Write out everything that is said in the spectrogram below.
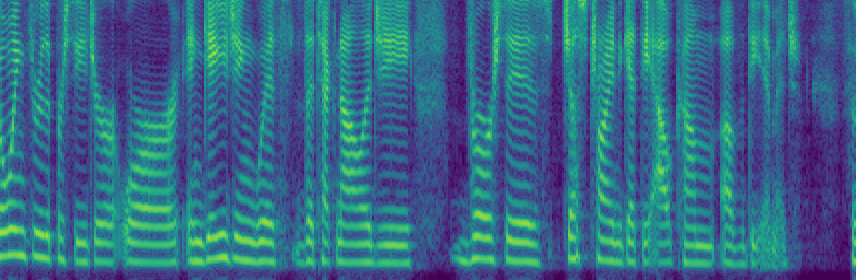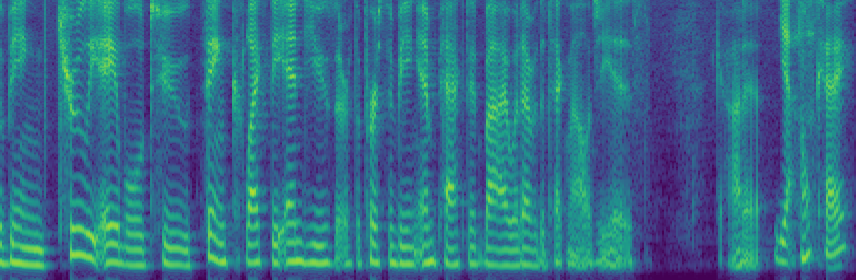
going through the procedure or engaging with the technology versus just trying to get the outcome of the image. So, being truly able to think like the end user, the person being impacted by whatever the technology is. Got it. Yes. Okay.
